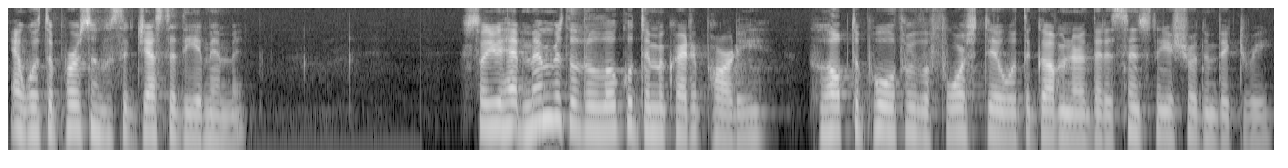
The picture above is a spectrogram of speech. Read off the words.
and was the person who suggested the amendment. So you had members of the local Democratic Party who helped to pull through the forced deal with the governor that essentially assured them victory.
